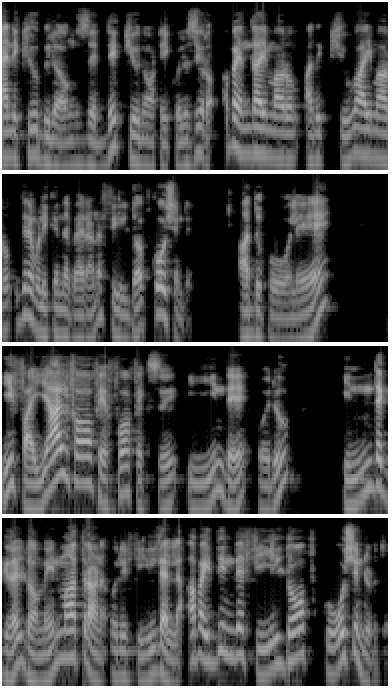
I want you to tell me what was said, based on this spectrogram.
and Q belongs Z Q not equal zero അപ്പോൾ എന്തായി മാറും? അത് ക്യൂ ആയി മാറും. ഇതിനെ വിളിക്കുന്ന പേരാണ് ഫീൽഡ് ഓഫ് കോഷ്യന്റ് അതുപോലെ ഈ phi alpha of F of X ഈന്റെ ഒരു ഇന്റഗ്രൽ ഡൊമൈൻ മാത്രമാണ് ഒരു ഫീൽഡ് അല്ല. അപ്പൊ ഇതിന്റെ ഫീൽഡ് ഓഫ് കോഷ്യന്റ് എടുത്തു.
